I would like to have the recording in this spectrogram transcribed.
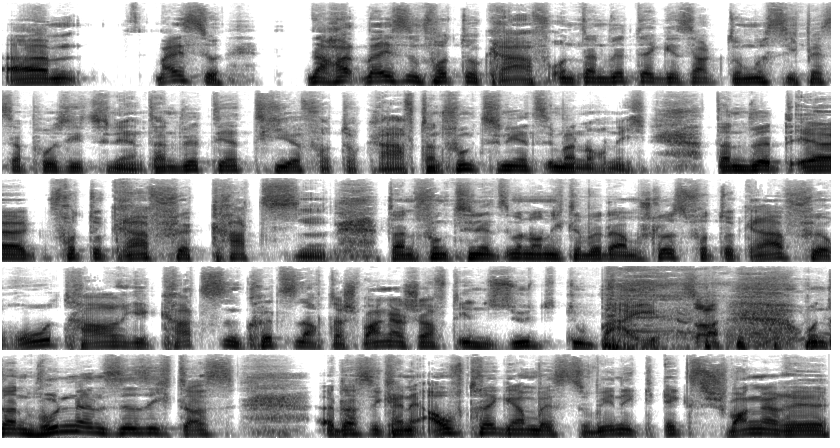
Ähm, weißt du, da, hat, da ist ein Fotograf und dann wird der gesagt, du musst dich besser positionieren. Dann wird der Tierfotograf, dann funktioniert es immer noch nicht. Dann wird er Fotograf für Katzen, dann funktioniert es immer noch nicht. Dann wird er am Schluss Fotograf für rothaarige Katzen kurz nach der Schwangerschaft in Süd-Dubai. So. Und dann wundern sie sich, dass, dass sie keine Aufträge haben, weil es zu wenig ex-schwangere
